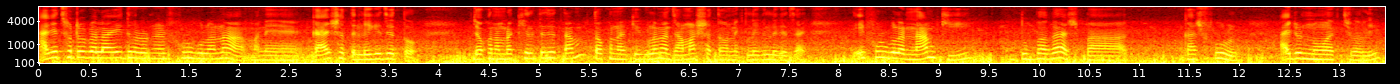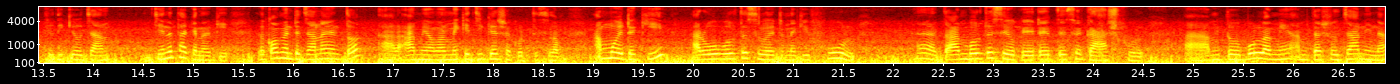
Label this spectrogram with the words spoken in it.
আগে ছোটোবেলায় এই ধরনের ফুলগুলো না মানে গায়ের সাথে লেগে যেত। যখন আমরা খেলতে যেতাম, তখন আর কি এগুলো না জামার সাথে অনেক লেগে লেগে যায়। এই ফুলগুলোর নাম কি? দুব্বা ঘাস বা ঘাস ফুল? আই ডোন্ট নো অ্যাকচুয়ালি যদি কেউ জান জেনে থাকেন আর কি কমেন্টে জানায়েন তো। আর আমি আমার মেয়েকে জিজ্ঞাসা করতেছিলাম, আম্মু, এটা কি? আর ও বলতেছিল, এটা নাকি ফুল। হ্যাঁ তো আমি বলতেছি, ওকে, এটা হচ্ছে ঘাস ফুল। আমি তো বললামই, আমি তো আসলে জানি না,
